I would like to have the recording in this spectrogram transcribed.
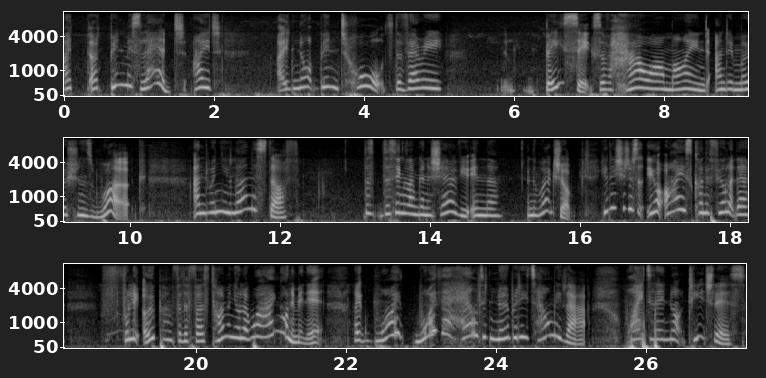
I'd, I'd been misled. I'd I'd not been taught the very basics of how our mind and emotions work. And when you learn this stuff, the the things I'm going to share with you in the in the workshop, you literally just your eyes kind of feel like they're fully open for the first time and you're like well hang on a minute. Like why why the hell did nobody tell me that? Why do they not teach this?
